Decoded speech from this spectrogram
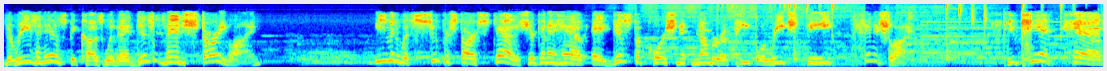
the reason is because with a disadvantaged starting line, even with superstar status, you're going to have a disproportionate number of people reach the finish line. You can't have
